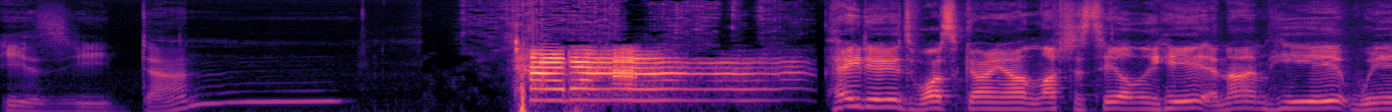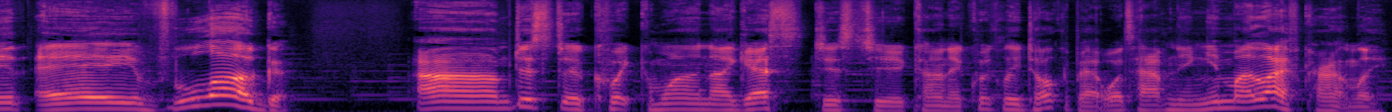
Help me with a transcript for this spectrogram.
Is he done? Hey dudes, what's going on? Luscious Seal here, and I'm here with a vlog. Um, just a quick one, I guess, just to kind of quickly talk about what's happening in my life currently.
